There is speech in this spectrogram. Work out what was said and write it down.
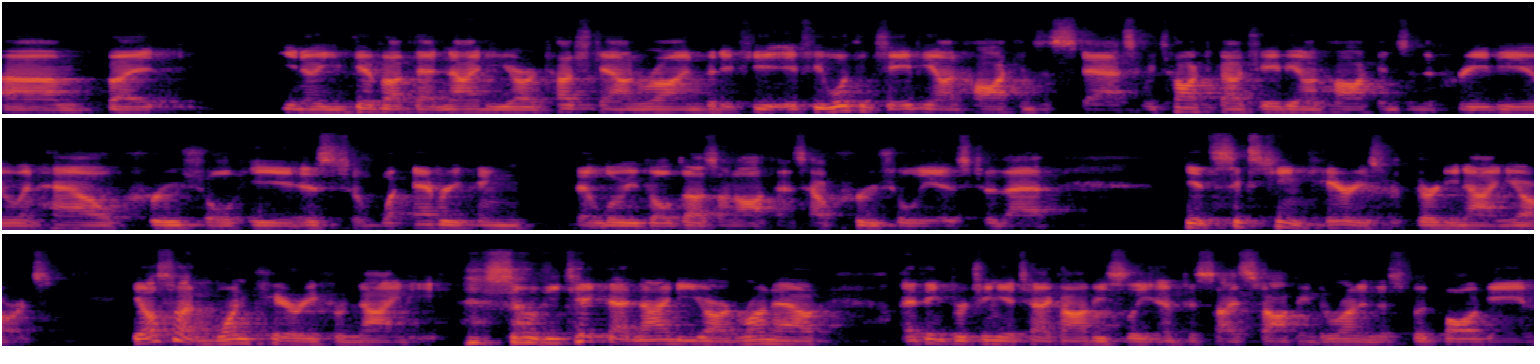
Um, but you know, you give up that 90 yard touchdown run. But if you if you look at Javian Hawkins' stats, we talked about Javian Hawkins in the preview and how crucial he is to what everything that Louisville does on offense, how crucial he is to that. He had 16 carries for 39 yards. He also had one carry for 90. So if you take that 90 yard run out, I think Virginia Tech obviously emphasized stopping the run in this football game.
